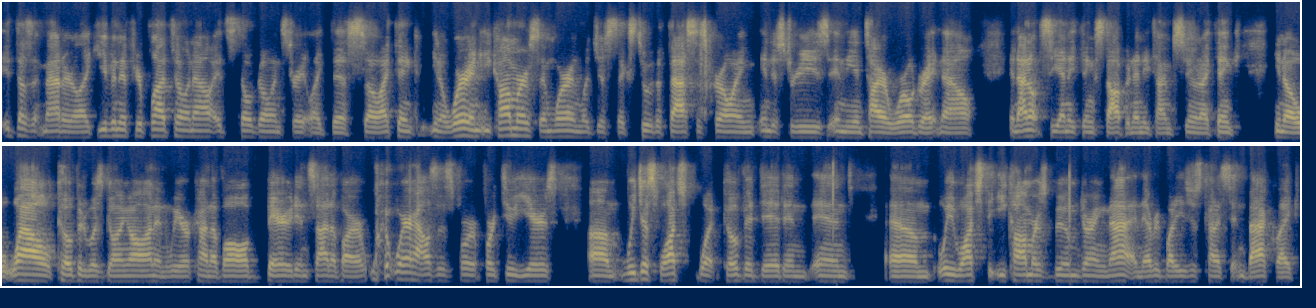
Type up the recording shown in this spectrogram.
it doesn't matter. Like even if you're plateauing out, it's still going straight like this. So I think you know we're in e-commerce and we're in logistics, two of the fastest growing industries in the entire world right now. And I don't see anything stopping anytime soon. I think you know while COVID was going on and we were kind of all buried inside of our warehouses for for two years, um, we just watched what COVID did and and um, we watched the e-commerce boom during that, and everybody's just kind of sitting back like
